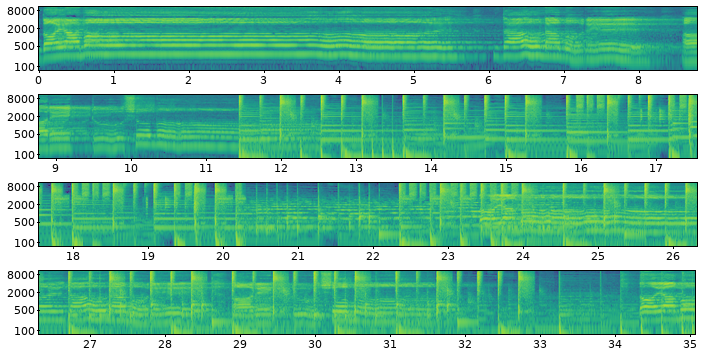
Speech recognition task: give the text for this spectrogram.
দয়াম দাও না মোরে আর একটু সময়। দয়াময়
